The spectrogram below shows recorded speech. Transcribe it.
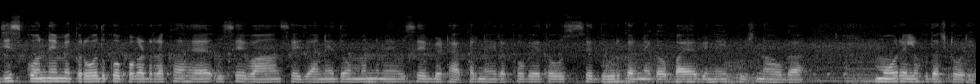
जिस कोने में क्रोध को पकड़ रखा है, उसे वहाँ से जाने दो। मन में उसे बैठाकर नहीं रखोगे तो उससे दूर करने का उपाय भी नहीं पूछना होगा। Moral of the story.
